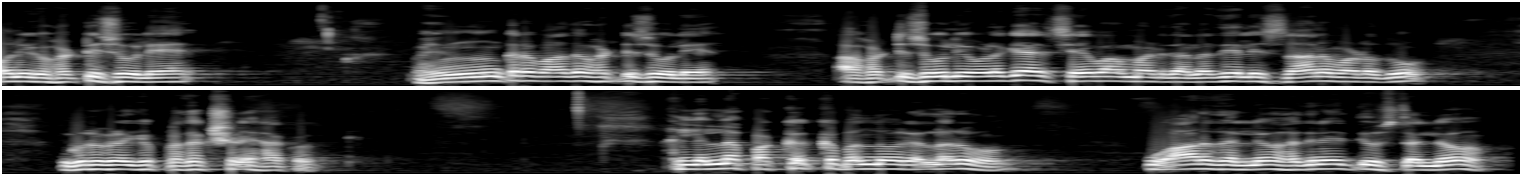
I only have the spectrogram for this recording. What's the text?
ಅವನಿಗೆ ಹೊಟ್ಟಿಸೂಲೆ ಭಯಂಕರವಾದ ಹೊಟ್ಟಿಸೂಲೆ ಆ ಹೊಟ್ಟಿಸೂಲಿಯೊಳಗೆ ಸೇವಾ ಮಾಡಿದ, ನದಿಯಲ್ಲಿ ಸ್ನಾನ ಮಾಡೋದು, ಗುರುಗಳಿಗೆ ಪ್ರದಕ್ಷಿಣೆ ಹಾಕೋದು. ಅಲ್ಲೆಲ್ಲ ಪಕ್ಕಕ್ಕೆ ಬಂದವರೆಲ್ಲರೂ ವಾರದಲ್ಲೋ, ಹದಿನೈದು ದಿವಸದಲ್ಲೋ,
